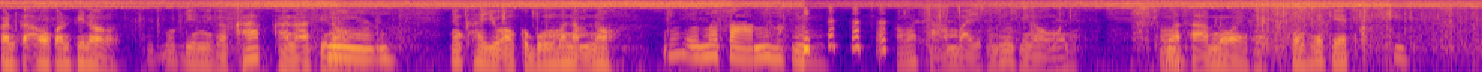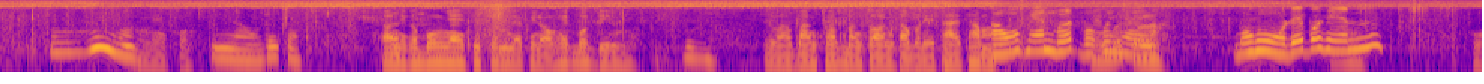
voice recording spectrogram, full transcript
กันก็เอากันพี่น้องบดดินนี่ก็คักขนาดพี่น้องแม่นยังใครอยู่เอากระบุงมานำเนาะโอ้ยเอามาตามอืมเอามาสามใบคนด้วยพี่น้องมันเอามาสามหน่วยคนเพื่อเกตโอ้ยนี่ผมเป็นเงาด้วยจ้ะตอนนี้กระบุงใหญ่ที่เต็มเลยพี่น้องเฮ็ดบดดิน แต่ว่าบางช็อตบางตอนกับบริทายถ้ำเอาแม่นเบิดบอกแม่ว่านเบิดไงตัวละบ่หูได้บ่เห็นโอ้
